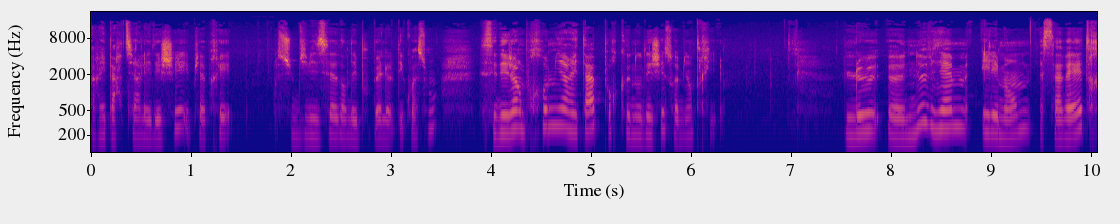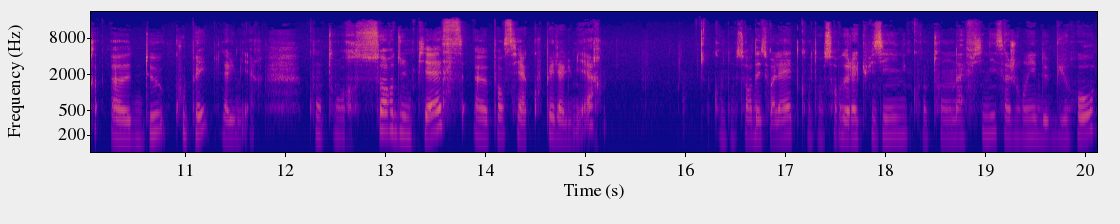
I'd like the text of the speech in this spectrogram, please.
répartir les déchets et puis après subdiviser ça dans des poubelles d'équation. C'est déjà une première étape pour que nos déchets soient bien triés. Le neuvième élément, ça va être de couper la lumière. Quand on sort d'une pièce, pensez à couper la lumière quand on sort des toilettes, quand on sort de la cuisine, quand on a fini sa journée de bureau,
